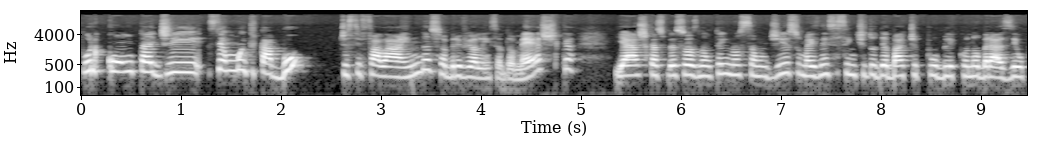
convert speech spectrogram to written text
por conta de ser muito tabu de se falar ainda sobre violência doméstica e acho que as pessoas não têm noção disso, mas nesse sentido o debate público no Brasil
